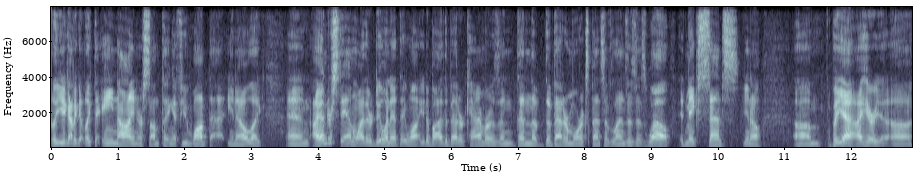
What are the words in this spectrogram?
You got to get like the A9 or something if you want that. You know, like. And I understand why they're doing it. They want you to buy the better cameras and then the, the better, more expensive lenses as well. It makes sense, you know. Um, but yeah, I hear you. Uh,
